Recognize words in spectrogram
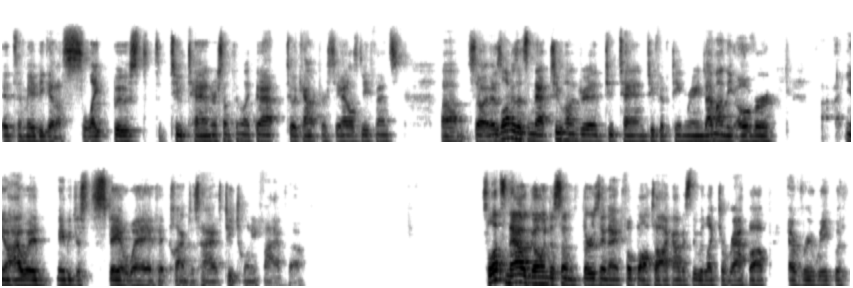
it to maybe get a slight boost to 210 or something like that to account for Seattle's defense. Um, so as long as it's in that 200, 210, 215 range, I'm on the over. You know, I would maybe just stay away if it climbs as high as 225, though. So let's now go into some Thursday night football talk. Obviously, we'd like to wrap up every week with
